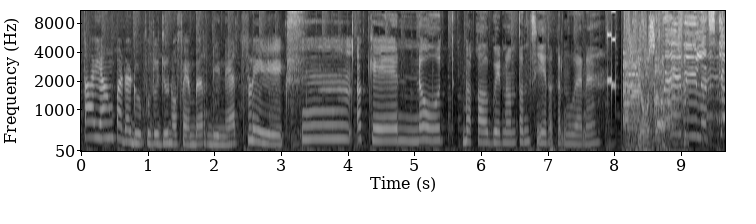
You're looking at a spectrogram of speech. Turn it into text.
tayang pada 27 November di Netflix. Hmm oke okay, note. Bakal gue nonton sih rekan buana Yo, what's up? Baby, let's go!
